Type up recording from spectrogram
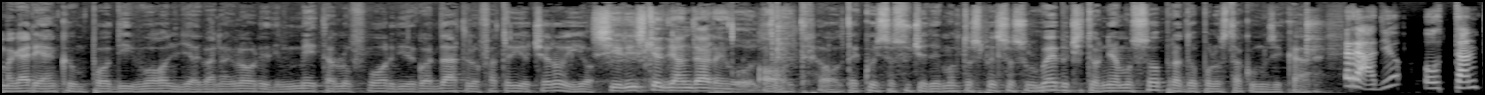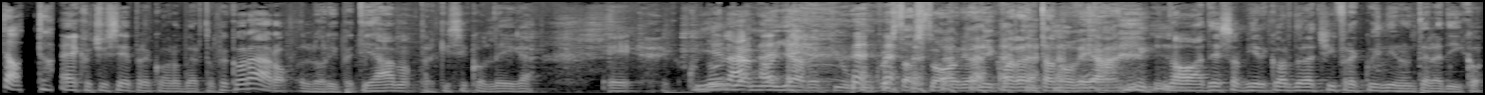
magari anche un po' di voglia, vanagloria di metterlo fuori, di dire guardate l'ho fatto io, c'ero io. Si rischia di andare oltre. Oltre, oltre. Questo succede molto spesso sul web, ci torniamo sopra dopo lo stacco musicale. Radio 88. Eccoci sempre con Roberto Pecoraro, lo ripetiamo per chi si collega. E qui non e ti là... annoiare più con questa storia dei 49 anni. No, adesso mi ricordo la cifra e quindi non te la dico.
